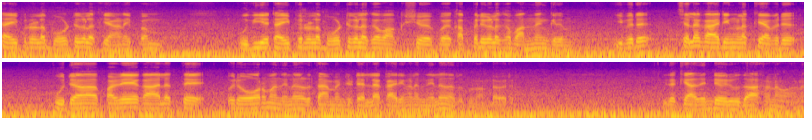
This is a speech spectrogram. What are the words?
ടൈപ്പിലുള്ള ബോട്ടുകളൊക്കെയാണ്. ഇപ്പം പുതിയ ടൈപ്പിലുള്ള ബോട്ടുകളൊക്കെ കപ്പലുകളൊക്കെ വന്നെങ്കിലും ഇവർ ചില കാര്യങ്ങളൊക്കെ അവർ പുരാ പഴയ കാലത്തെ ഒരു ഓർമ്മ നിലനിർത്താൻ വേണ്ടിയിട്ട് എല്ലാ കാര്യങ്ങളും നിലനിർത്തുന്നുണ്ട് അവർ ഇതൊക്കെ അതിന്റെ ഒരു ഉദാഹരണമാണ്.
